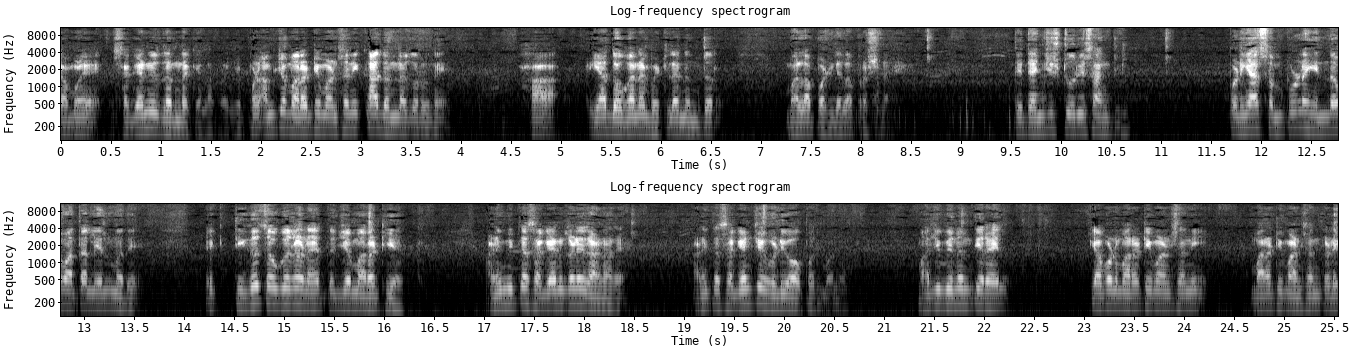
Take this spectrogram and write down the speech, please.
त्यामुळे सगळ्यांनीच धंदा केला पाहिजे. पण आमच्या मराठी माणसांनी का धंदा करू नये? हा या दोघांना भेटल्यानंतर मला पडलेला प्रश्न आहे. ते त्यांची स्टोरी सांगतील. पण या संपूर्ण हिंदमाता लेनमध्ये एक तिघं चौघं जण आहेत जे मराठी आहेत. आणि मी त्या सगळ्यांकडे जाणार आहे. आणि त्या सगळ्यांचे व्हिडिओ आपण बनवू. माझी विनंती राहील की आपण मराठी माणसांनी मराठी माणसांकडे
